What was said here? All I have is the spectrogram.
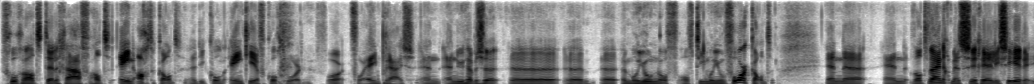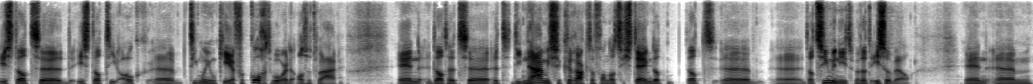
Vroeger had de Telegraaf had één achterkant, uh, die kon één keer verkocht worden voor, voor één prijs. En, en nu hebben ze een miljoen of, of 10 miljoen voorkanten. En, en wat weinig mensen zich realiseren is dat, is dat die ook 10 miljoen keer verkocht worden, als het ware. En dat het, uh, het dynamische karakter van dat systeem, dat, dat, uh, uh, dat zien we niet, maar dat is er wel. En um,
